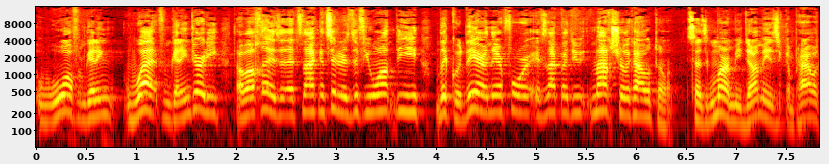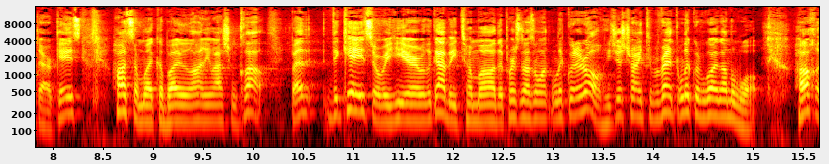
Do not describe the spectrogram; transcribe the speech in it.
wall from getting wet, from getting dirty, the halacha is that it's not considered as if you want the liquid there, and therefore it's not going to be machshir lekabel Says Gemara, midami is it comparable to our case. Hatzam like a bayilani mashim klal. But the case over here, legabi tama, the person doesn't want the liquid at all. He's just trying to prevent the liquid from going on the wall. However,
